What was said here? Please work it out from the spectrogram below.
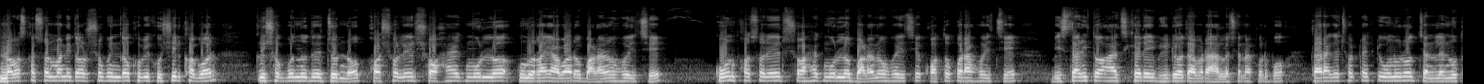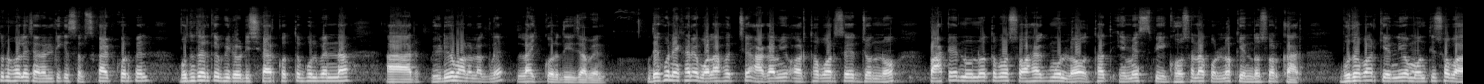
নমস্কার সম্মানিত দর্শকবৃন্দ, খুবই খুশির খবর। কৃষক বন্ধুদের জন্য ফসলের সহায়ক মূল্য পুনরায় আবারও বাড়ানো হয়েছে। কোন ফসলের সহায়ক মূল্য বাড়ানো হয়েছে, কত করা হয়েছে, বিস্তারিত আজকের এই ভিডিওতে আমরা আলোচনা করব। তার আগে ছোট্ট একটি অনুরোধ, চ্যানেলে নতুন হলে চ্যানেলটিকে সাবস্ক্রাইব করবেন। বন্ধুদেরকে ভিডিওটি শেয়ার করতে ভুলবেন না। আর ভিডিও ভালো লাগলে লাইক করে দিয়ে যাবেন। দেখুন, এখানে বলা হচ্ছে আগামী অর্থবর্ষের জন্য পাটের ন্যূনতম সহায়ক মূল্য অর্থাৎ এমএসপি ঘোষণা করল কেন্দ্র সরকার। বুধবার কেন্দ্রীয় মন্ত্রিসভা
